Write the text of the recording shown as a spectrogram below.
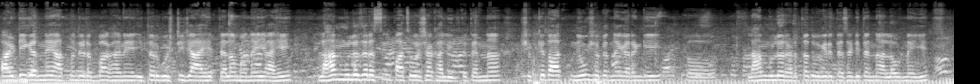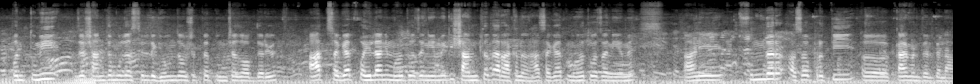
पार्टी करणे आतमध्ये डब्बा खाणे इतर गोष्टी ज्या आहेत त्याला मनाई आहे. लहान मुलं जर असतील पाच वर्षाखालील तर त्यांना शक्यतो आत नेऊ शकत नाही कारण की लहान मुलं रडतात वगैरे त्यासाठी त्यांना अलाउड नाही आहे पण तुम्ही जर शांत मुलं असतील तर घेऊन जाऊ शकतात तुमच्या जबाबदारीवर. आज सगळ्यात पहिला आणि महत्त्वाचा नियम आहे की शांतता राखणं हा सगळ्यात महत्त्वाचा नियम आहे. आणि सुंदर असं प्रति काय म्हणता येईल त्याला?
